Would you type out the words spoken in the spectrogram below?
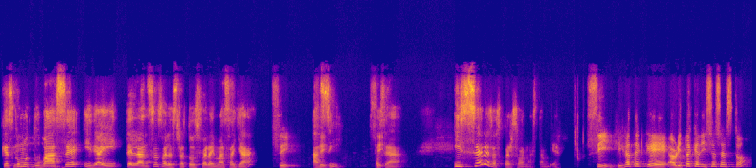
que es como tu base y de ahí te lanzas a la estratosfera y más allá, Sí. así. Sí. O sea, y ser esas personas también. Sí, fíjate que ahorita que dices esto,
